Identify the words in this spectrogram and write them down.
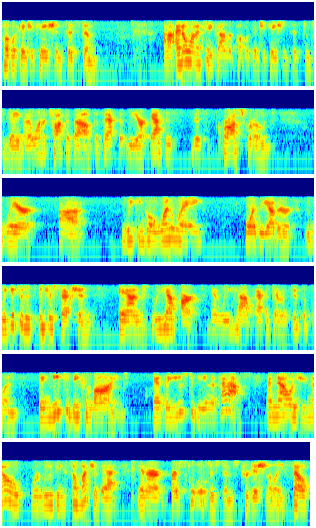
public education system. Uh, I don't want to take on the public education system today, but I want to talk about the fact that we are at this this crossroads where uh, we can go one way or the other. We get to this intersection, and we have art and we have academic discipline. They need to be combined as they used to be in the past. And now, as you know, we're losing so much of that in our, our school systems traditionally. So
